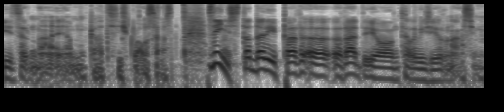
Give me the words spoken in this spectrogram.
izrunājam, kā tas izklausās. Ziņas tad arī par uh, radio un televīziju runāsim.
